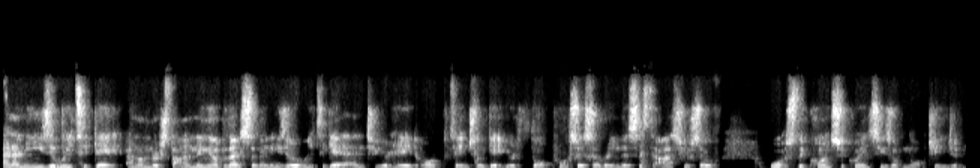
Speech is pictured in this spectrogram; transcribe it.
And an easy way to get an understanding of this and an easier way to get it into your head or potentially get your thought process around this is to ask yourself, what's the consequences of not changing?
